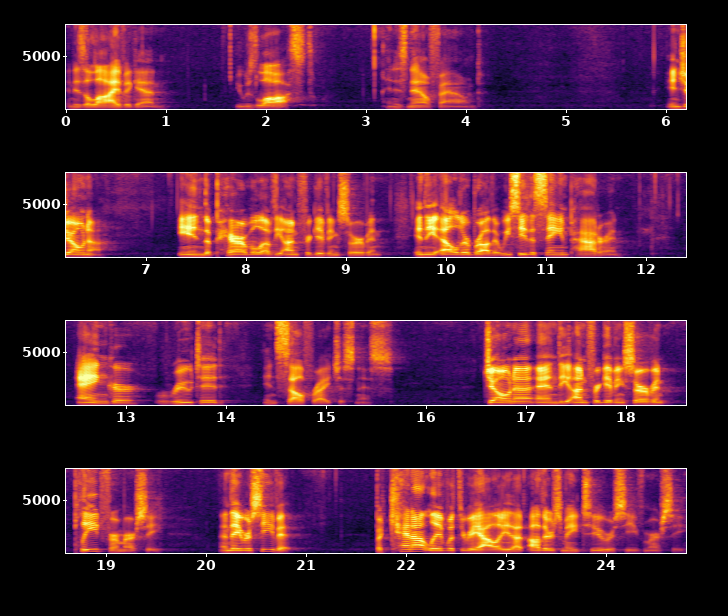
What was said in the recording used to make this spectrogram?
and is alive again. He was lost and is now found. In Jonah, in the parable of the unforgiving servant, in the elder brother, we see the same pattern anger rooted in self righteousness. Jonah and the unforgiving servant plead for mercy, and they receive it but cannot live with the reality that others may too receive mercy.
